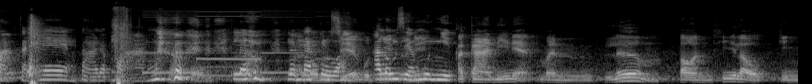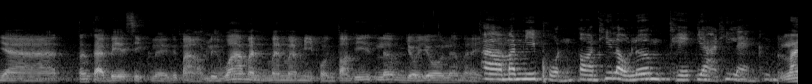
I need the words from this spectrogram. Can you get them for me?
ปากจะแห้ง ตาจะขวาง ครับผม เริ่มเริ่มน่ากลัว อารมณ์เสียงหงุดหงิด อาการนี้เนี่ยมันเริ่มตอนที่เรากินยาตั้งแต่เบสิกเลยหรือเปล่า หรือว่ามันมันมามีผลตอนที่เริ่มโยโย่เริ่มอะไรอย่างเอ่เงี้อยมันมีผลตอนที่เราเริ่มเทคยาที่แรงขึ้น ไล่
